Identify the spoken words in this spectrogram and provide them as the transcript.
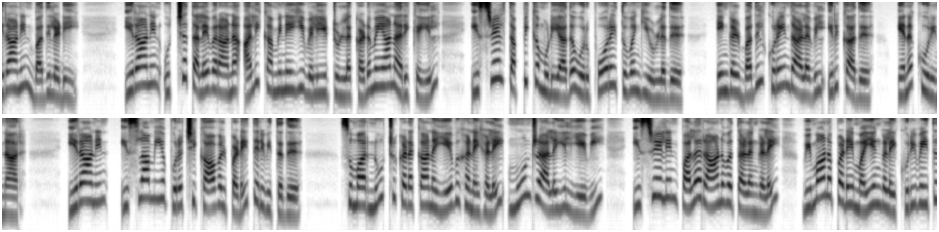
ஈரானின் பதிலடி. ஈரானின் உச்ச தலைவரான அலி கமினேயி வெளியிட்டுள்ள கடுமையான அறிக்கையில் இஸ்ரேல் தப்பிக்க முடியாத ஒரு போரை துவங்கியுள்ளது. எங்கள் பதில் குறைந்த அளவில் இருக்காது என கூறினார். ஈரானின் இஸ்லாமிய புரட்சி காவல்படை தெரிவித்தது. சுமார் நூற்றுக்கணக்கான ஏவுகணைகளை மூன்று அலையில் ஏவி இஸ்ரேலின் பல இராணுவ தளங்களை விமானப்படை மையங்களை குறிவைத்து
